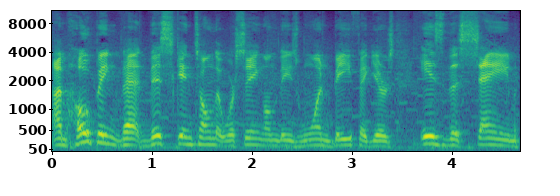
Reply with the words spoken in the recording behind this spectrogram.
I'm hoping that this skin tone that we're seeing on these 1B figures is the same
